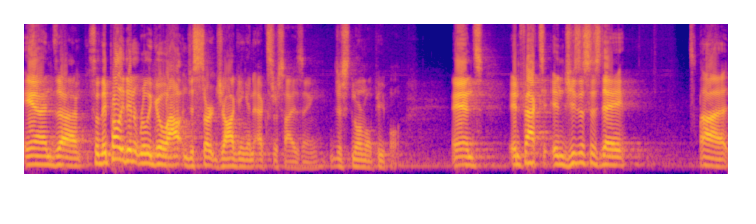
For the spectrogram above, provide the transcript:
And uh, so they probably didn't really go out and just start jogging and exercising, just normal people. And in fact, in Jesus' day, uh,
